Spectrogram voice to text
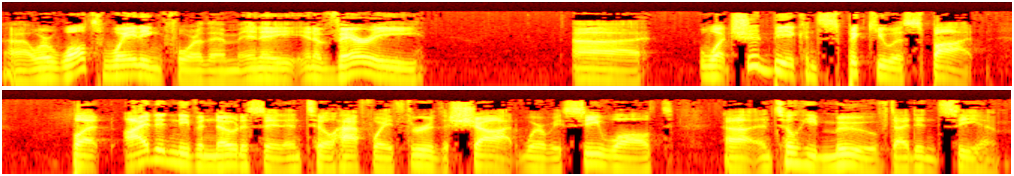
uh, where Walt's waiting for them in a in a very uh, what should be a conspicuous spot, but I didn't even notice it until halfway through the shot where we see Walt. Uh, until he moved, I didn't see him,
